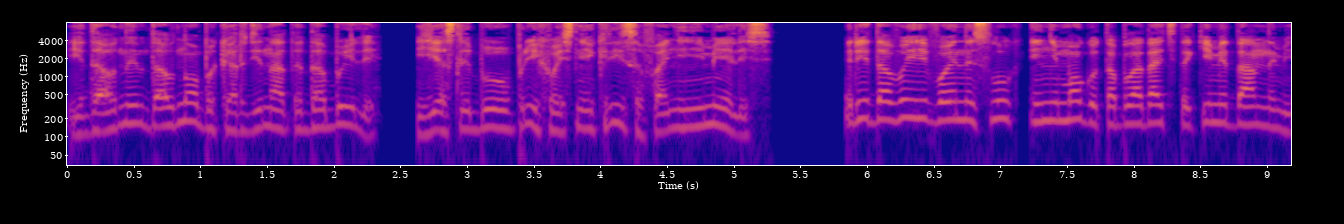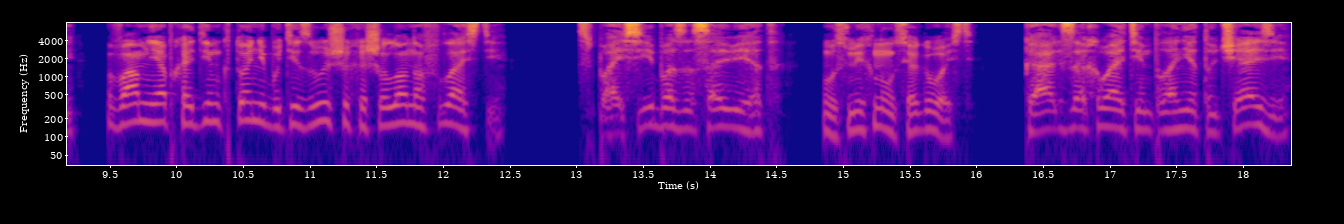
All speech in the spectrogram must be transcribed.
и давным-давно бы координаты добыли, если бы у прихвостней Крисов они имелись. Рядовые воины слуг и не могут обладать такими данными. Вам необходим кто-нибудь из высших эшелонов власти». «Спасибо за совет», — усмехнулся гость. «Как захватим планету Чази,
